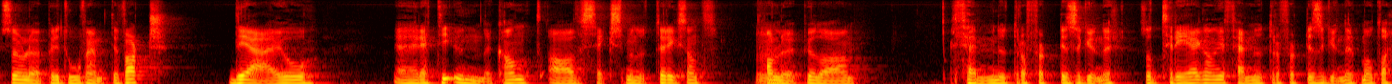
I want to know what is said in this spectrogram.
som løper i 2,50-fart, det er jo eh, rett i underkant av seks minutter. ikke sant? Han løper jo da 5 minutter og 40 sekunder. Så 3 ganger 5 minutter og 40 sekunder. på en måte.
